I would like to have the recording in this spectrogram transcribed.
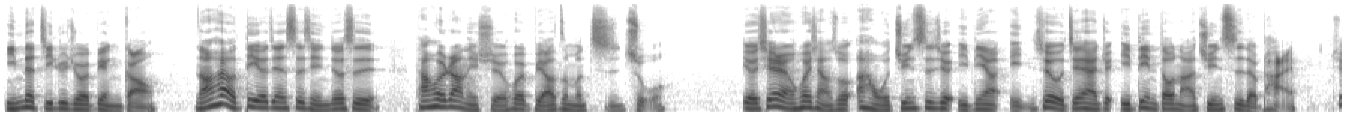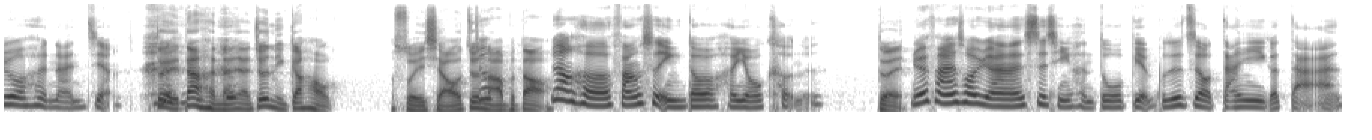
赢的几率就会变高。然后还有第二件事情就是，他会让你学会不要这么执着。有些人会想说啊，我军事就一定要赢，所以我接下来就一定都拿军事的牌，就很难讲。对，但很难讲，就是你刚好。水小就拿不到，任何方式赢都很有可能。对，你会发现说，原来事情很多变，不是只有单一一个答案。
